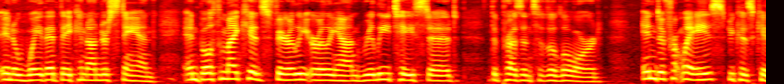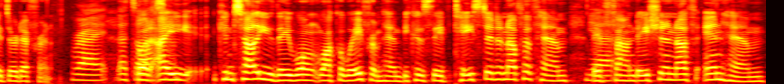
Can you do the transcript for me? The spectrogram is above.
in a way that they can understand. And both of my kids, fairly early on, really tasted the presence of the Lord in different ways because kids are different. Right. That's awesome but awesome. I can tell you they won't walk away from him because they've tasted enough of him, Yeah. they've foundation enough in him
